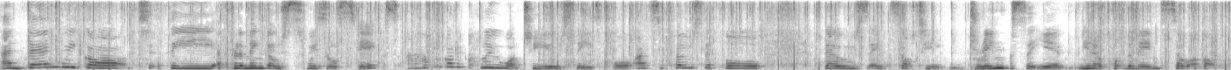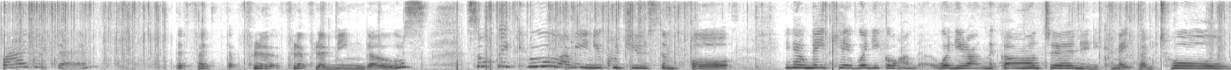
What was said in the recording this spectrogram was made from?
And then we got the flamingo swizzle sticks. I haven't got a clue what to use these for. I suppose they're for those exotic drinks that you you know put them in. So I've got five of them. The, the fl fl flamingos. So they cool. I mean, you could use them for, you know, make it when you go out, when you're out in the garden and you can make them tall,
